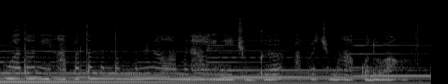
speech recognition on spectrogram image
aku nggak tahu nih apa teman-teman ngalamin hal ini juga apa cuma aku doang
